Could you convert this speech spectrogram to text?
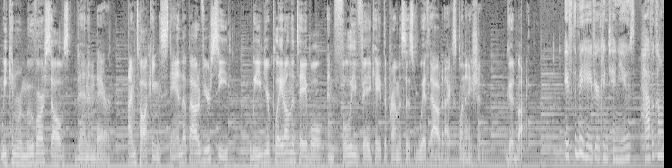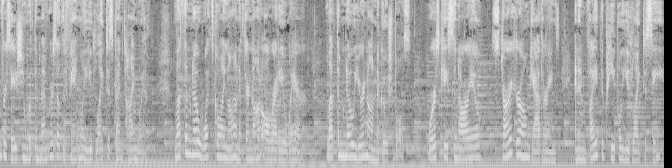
we can remove ourselves then and there. I'm talking stand up out of your seat, leave your plate on the table, and fully vacate the premises without explanation. Goodbye. If the behavior continues, have a conversation with the members of the family you'd like to spend time with. Let them know what's going on if they're not already aware. Let them know your non negotiables. Worst case scenario, start your own gatherings and invite the people you'd like to see.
